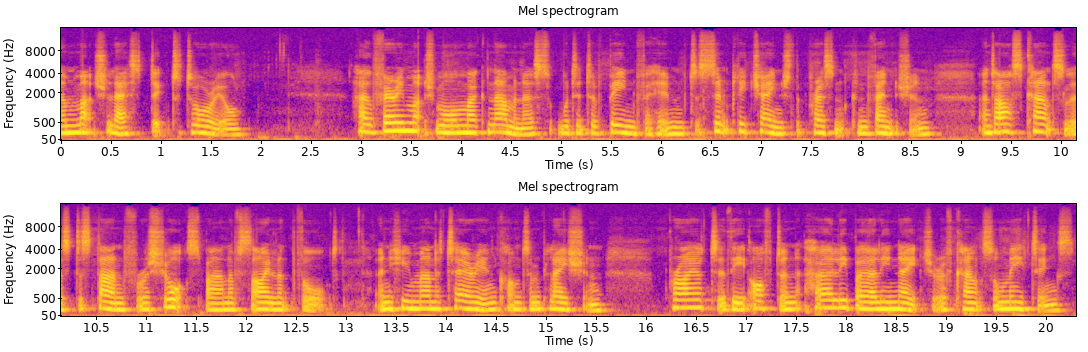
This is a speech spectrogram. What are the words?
and much less dictatorial. How very much more magnanimous would it have been for him to simply change the present convention and ask councillors to stand for a short span of silent thought and humanitarian contemplation prior to the often hurly burly nature of council meetings.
